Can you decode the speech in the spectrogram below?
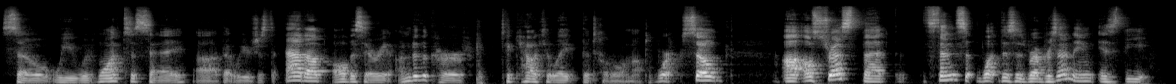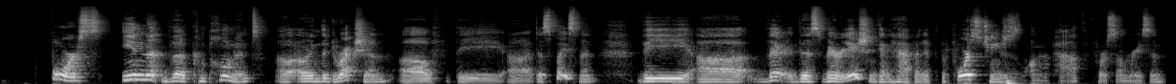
So we would want to say uh, that we would just add up all this area under the curve to calculate the total amount of work. So uh, I'll stress that since what this is representing is the force in the component uh, or in the direction of the uh, displacement, the uh, this variation can happen if the force changes along the path for some reason,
